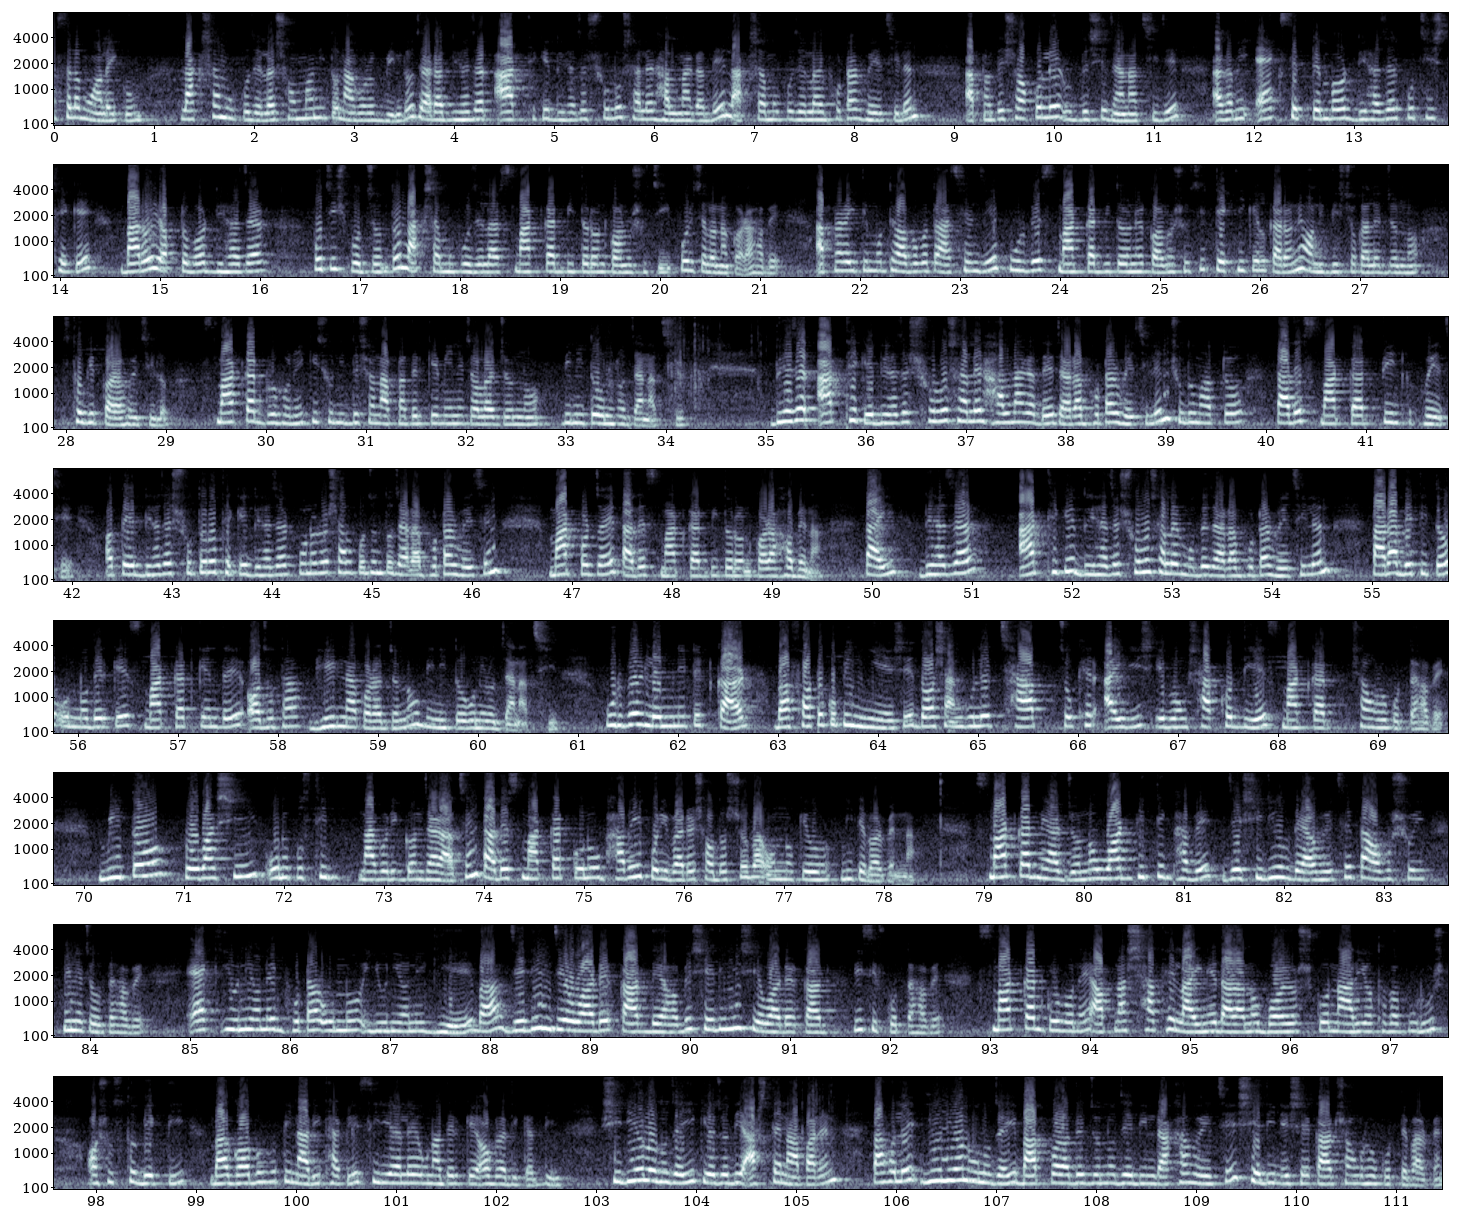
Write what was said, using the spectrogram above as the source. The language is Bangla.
আসসালামু আলাইকুম। লাকসাম উপজেলার সম্মানিত নাগরিকবৃন্দ, যারা দুই হাজার আট থেকে দুই হাজার ষোলো সালের হালনাগাদে লাকসাম উপজেলায় ভোটার হয়েছিলেন, আপনাদের সকলের উদ্দেশ্যে জানাচ্ছি যে আগামী এক সেপ্টেম্বর দুই হাজার পঁচিশ থেকে বারোই অক্টোবর দুই পঁচিশ পর্যন্ত লাকসাম উপজেলার স্মার্ট কার্ড বিতরণ কর্মসূচি পরিচালনা করা হবে। আপনারা ইতিমধ্যে অবগত আছেন যে পূর্বে স্মার্ট কার্ড বিতরণের কর্মসূচি টেকনিক্যাল কারণে অনির্দিষ্টকালের জন্য স্থগিত করা হয়েছিল। স্মার্ট কার্ড গ্রহণে কিছু নির্দেশনা আপনাদেরকে মেনে চলার জন্য বিনীত অনুরোধ জানাচ্ছি। দুই হাজার আট থেকে দুই সালের হালনাগাদে যারা ভোটার হয়েছিলেন, শুধুমাত্র তাদের স্মার্ট কার্ড প্রিন্ট হয়েছে। অতএব দুই হাজার সতেরো থেকে দুই হাজার পনেরো সাল পর্যন্ত যারা ভোটার হয়েছেন, মাঠ পর্যায়ে তাদের স্মার্ট কার্ড বিতরণ করা হবে না। তাই দুই আট থেকে দুই হাজার ষোলো সালের মধ্যে যারা ভোটার হয়েছিলেন তারা ব্যতীত অন্যদেরকে স্মার্ট কার্ড কেন্দ্রে অযথা ভিড় না করার জন্য বিনীত অনুরোধ জানাচ্ছি। পূর্বের লেমিনেটেড কার্ড বা ফটোকপি নিয়ে এসে দশ আঙ্গুলের ছাপ, চোখের আইরিশ এবং স্বাক্ষর দিয়ে স্মার্ট কার্ড সংগ্রহ করতে হবে। মৃত প্রবাসী অনুপস্থিত নাগরিকগণ যারা আছেন, তাদের স্মার্ট কার্ড কোনোভাবেই পরিবারের সদস্য বা অন্য কেউ নিতে পারবেন না। স্মার্ট কার্ড নেওয়ার জন্য ওয়ার্ড ভিত্তিকভাবে যে শিডিউল দেওয়া হয়েছে তা অবশ্যই মেনে চলতে হবে। এক ইউনিয়নের ভোটার অন্য ইউনিয়নে গিয়ে বা যেদিন যে ওয়ার্ডের কার্ড দেওয়া হবে, সেদিনই সে ওয়ার্ডের কার্ড রিসিভ করতে হবে। স্মার্ট কার্ড গ্রহণে আপনার সাথে লাইনে দাঁড়ানো বয়স্ক নারী অথবা পুরুষ, অসুস্থ ব্যক্তি বা গর্ভবতী নারী থাকলে সিরিয়ালে ওনাদেরকে অগ্রাধিকার দিন। শিডিউল অনুযায়ী কেউ যদি আসতে না পারেন, তাহলে ইউনিয়ন অনুযায়ী বাদ পড়াদের জন্য যে দিন রাখা হয়েছে, সেদিন এসে কার্ড সংগ্রহ করতে পারবেন।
